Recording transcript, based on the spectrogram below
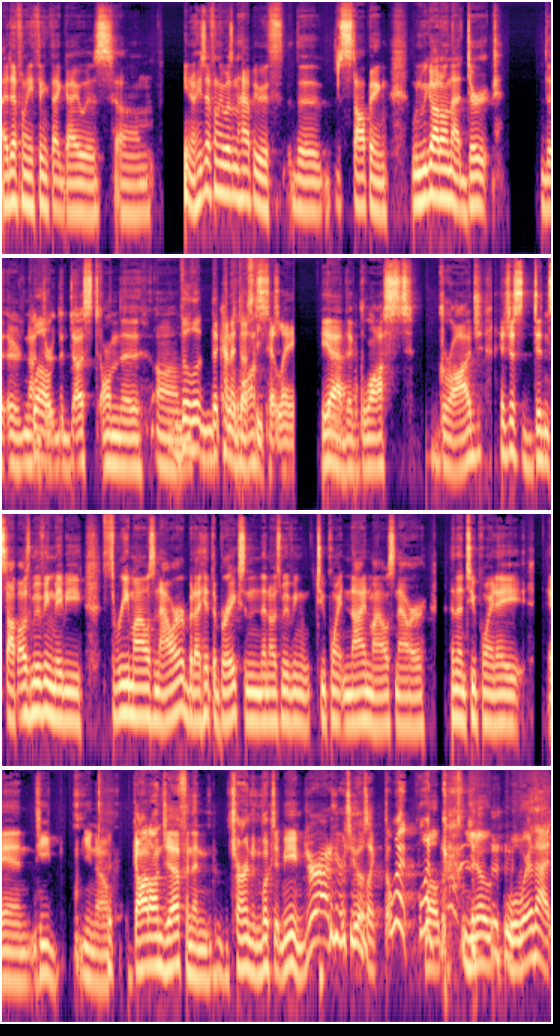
I definitely think that guy was. um You know, he definitely wasn't happy with the stopping when we got on that dirt. The or not Well, dirt, the dust on the um the the kind of dusty pit lane. yeah, yeah. the glossed garage. It just didn't stop. I was moving maybe three miles an hour, but I hit the brakes and then I was moving two point nine miles an hour and then two point eight. And he, you know, got on Jeff and then turned and looked at me and you're out of here too. I was like, what? What? Well, you know, well, where that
